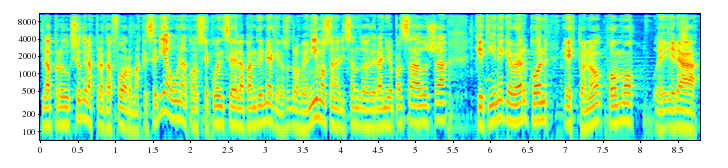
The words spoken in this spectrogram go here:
la producción de las plataformas, que sería una consecuencia de la pandemia que nosotros venimos analizando desde el año pasado ya, que tiene que ver con esto, ¿no? Cómo eh, era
